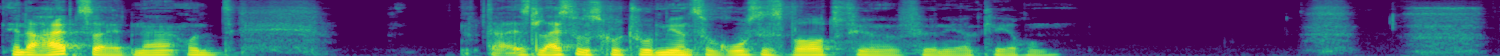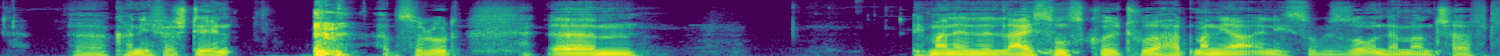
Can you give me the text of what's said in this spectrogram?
in der Halbzeit, ne? Und da ist Leistungskultur mir ein zu großes Wort für, für eine Erklärung. Äh, kann ich verstehen. Absolut. Ähm, ich meine, eine Leistungskultur hat man ja eigentlich sowieso in der Mannschaft,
